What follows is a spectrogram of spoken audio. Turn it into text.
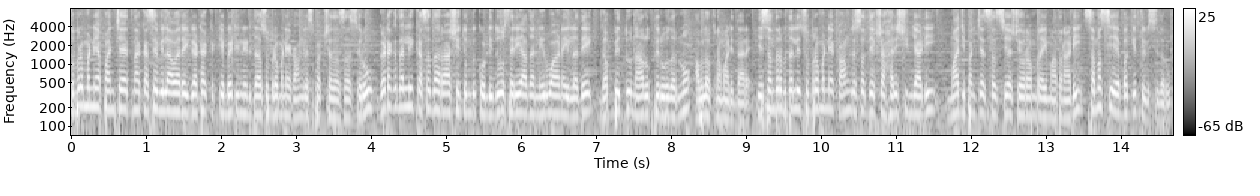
ಸುಬ್ರಹ್ಮಣ್ಯ ಪಂಚಾಯತ್ನ ಕಸ ವಿಲೇವಾರಿ ಘಟಕಕ್ಕೆ ಭೇಟಿ ನೀಡಿದ ಸುಬ್ರಹ್ಮಣ್ಯ ಕಾಂಗ್ರೆಸ್ ಪಕ್ಷದ ಸದಸ್ಯರು, ಘಟಕದಲ್ಲಿ ಕಸದ ರಾಶಿ ತುಂಬಿಕೊಂಡಿದ್ದು ಸರಿಯಾದ ನಿರ್ವಹಣೆ ಇಲ್ಲದೆ ಗಬ್ಬಿದ್ದು ನಾರುತ್ತಿರುವುದನ್ನು ಅವಲೋಕನ ಮಾಡಿದ್ದಾರೆ. ಈ ಸಂದರ್ಭದಲ್ಲಿ ಸುಬ್ರಹ್ಮಣ್ಯ ಕಾಂಗ್ರೆಸ್ ಅಧ್ಯಕ್ಷ ಹರೀಶ್ ಇಂಜಾಡಿ, ಮಾಜಿ ಪಂಚಾಯತ್ ಸದಸ್ಯ ಶಿವರಾಮ್ ರೈ ಮಾತನಾಡಿ ಸಮಸ್ಯೆಯ ಬಗ್ಗೆ ತಿಳಿಸಿದರು.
